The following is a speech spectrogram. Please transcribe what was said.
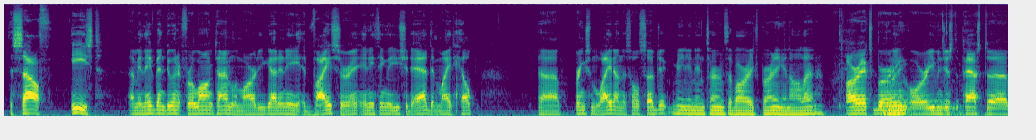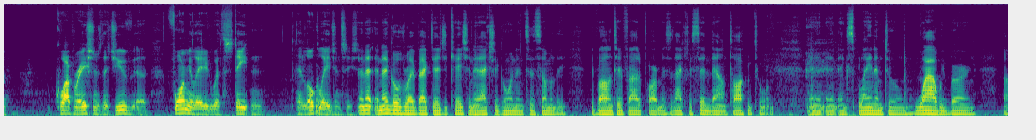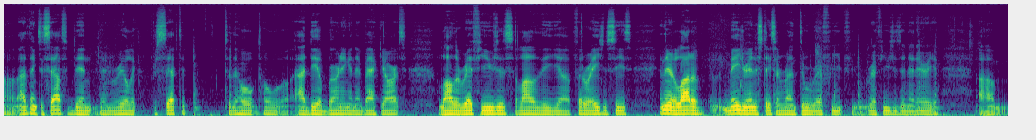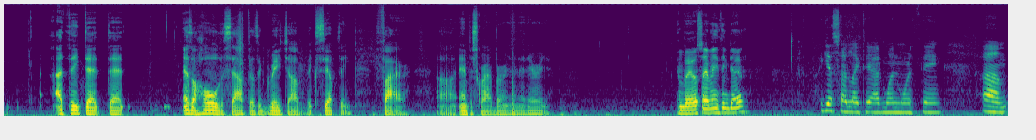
The Southeast, I mean, they've been doing it for a long time. Lamar, do you got any advice or anything that you should add that might help uh, bring some light on this whole subject? Meaning in terms of RX burning and all that. RX burning, Burning. or even just the past uh, cooperations that you've uh, formulated with state and, and local agencies. And that, and that goes right back to education and actually going into some of the, the volunteer fire departments and actually sitting down, talking to them, and, and, explaining to them why we burn. Uh, I think the South's been been real receptive to the whole whole idea of burning in their backyards. A lot of the refuges, a lot of the uh, federal agencies, and there are a lot of major interstates that run through refu refuges in that area. Um, I think that that as a whole, the South does a great job of accepting fire uh, and prescribed burning in that area. Anybody else have anything to add? I guess I'd like to add one more thing. Um,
